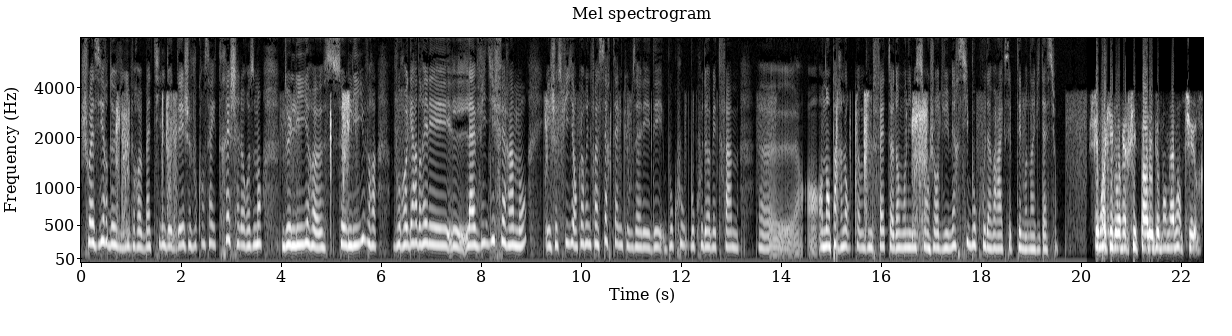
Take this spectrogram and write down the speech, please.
Choisir de vivre, Mathilde D. Je vous conseille très chaleureusement de lire euh, ce livre. Vous regarderez les, la vie différemment et je suis encore une fois certaine que vous allez aider beaucoup, beaucoup d'hommes et de femmes euh, en, en parlant comme vous le faites dans mon émission aujourd'hui. Merci beaucoup d'avoir accepté mon invitation. C'est moi qui vous remercie de parler de mon aventure.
